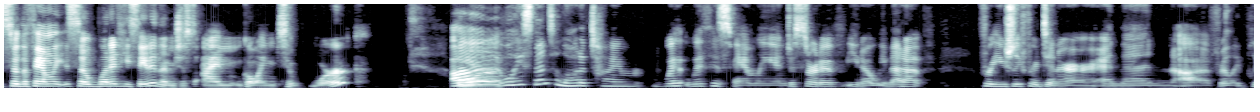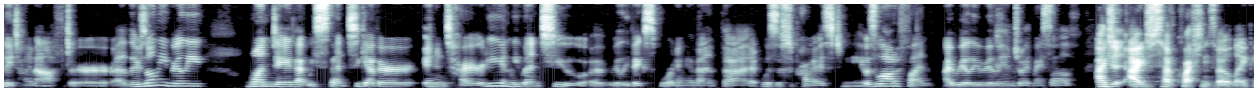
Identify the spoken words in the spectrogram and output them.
So the family. So what did he say to them? Just I'm going to work. Uh, Or- well, he spent a lot of time with with his family and just sort of, you know, we met up for usually for dinner and then uh, for like playtime after. Uh, there's only really one day that we spent together in entirety, and we went to a really big sporting event that was a surprise to me. It was a lot of fun. I really, really enjoyed myself. I just I just have questions about like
